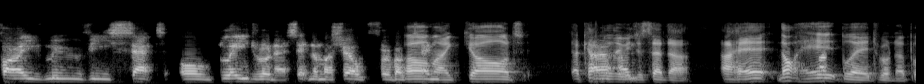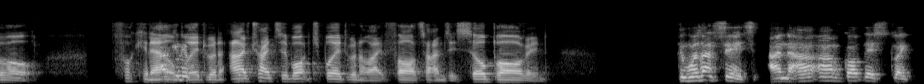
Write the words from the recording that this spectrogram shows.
five movie set of Blade Runner sitting on my shelf for about. Oh 10 my god! I can't uh, believe you just said that. I hate not hate Blade Runner, but fucking hell, Blade Runner. I've tried to watch Blade Runner like four times. It's so boring. Well, that's it. And I, I've got this like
